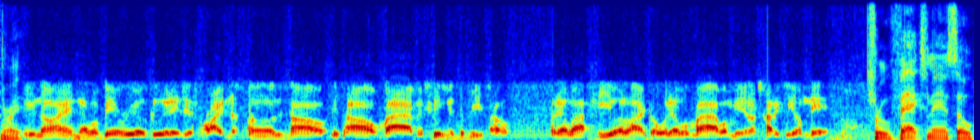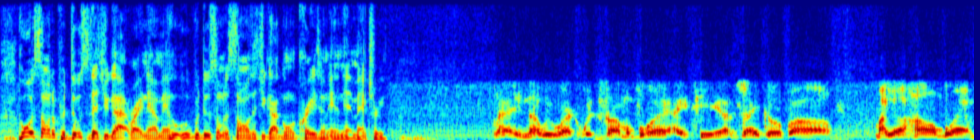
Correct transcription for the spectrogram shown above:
Right. you know I ain't never been real good at just writing the songs. It's all it's all vibe and feeling to me. So whatever I feel like or whatever vibe I'm in, I try to give them that. True facts, man. So who are some of the producers that you got right now, man? Who who produced some of the songs that you got going crazy on the internet, Mac Tree? Man, you know, we working with Drummer Boy, ATL Jacob, uh, my little homeboy,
